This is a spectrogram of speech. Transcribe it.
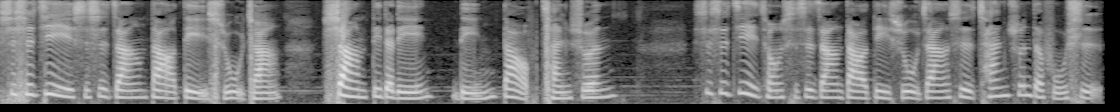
四世纪十四章到第十五章，上帝的灵临到参孙。四世纪从十四章到第十五章是参孙的服饰。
